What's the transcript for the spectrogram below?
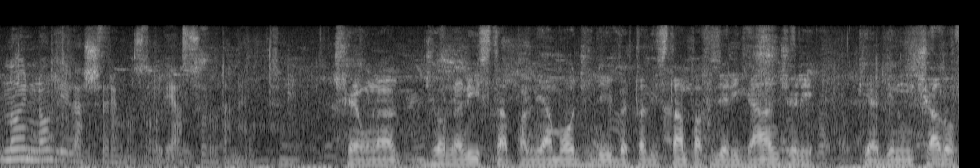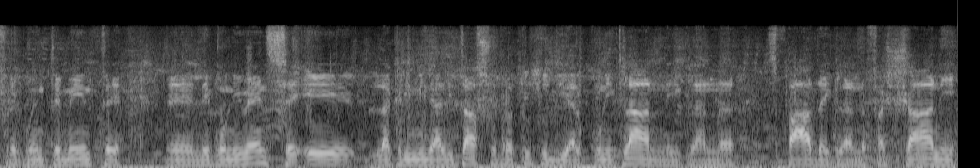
noi non li lasceremo soli, assolutamente. C'è una giornalista, parliamo oggi di libertà di stampa, Federica Angeli, che ha denunciato frequentemente eh, le connivenze e la criminalità soprattutto di alcuni clan, i clan Spada, i clan Fasciani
